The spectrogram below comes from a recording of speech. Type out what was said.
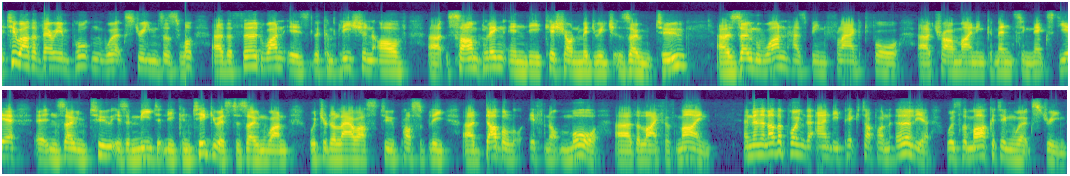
are two other very important work streams as well. Uh, the third one is the completion of uh, sampling in the Kishon Midreach Zone 2. Uh, zone 1 has been flagged for uh, trial mining commencing next year. In Zone 2 is immediately contiguous to Zone 1, which would allow us to possibly uh, double, if not more, uh, the life of mine. And then another point that Andy picked up on earlier was the marketing work stream.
